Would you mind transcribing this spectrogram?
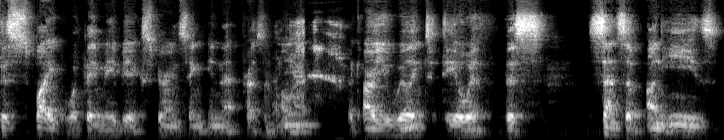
despite what they may be experiencing in that present moment? Like, are you willing to deal with this sense of unease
